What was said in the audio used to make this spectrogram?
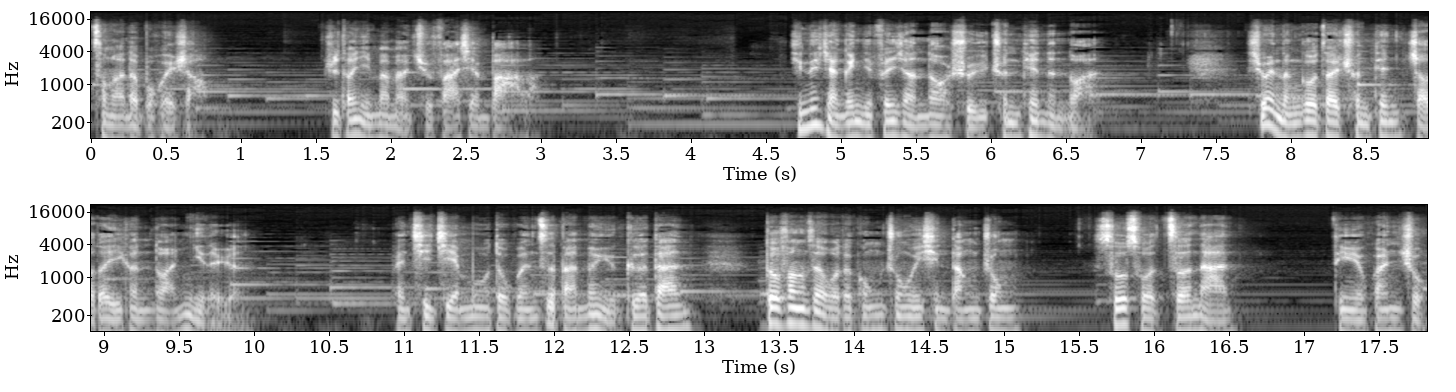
从来都不会少，值得你慢慢去发现罢了。今天想跟你分享到属于春天的暖，希望能够在春天找到一个暖你的人。本期节目的文字版本与歌单。都放在我的公众微信当中，搜索“泽南”，订阅关注。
